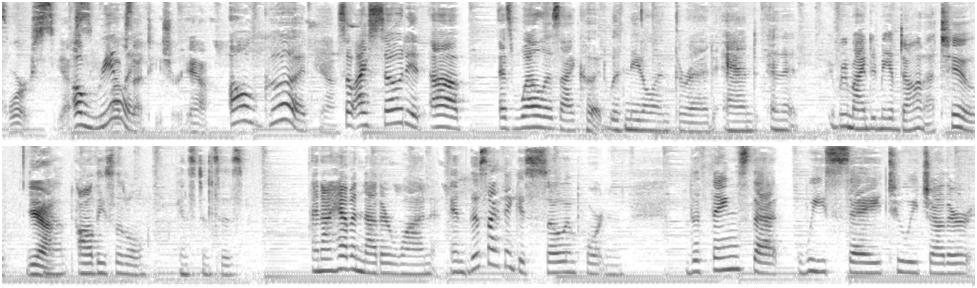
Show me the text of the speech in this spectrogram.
course. Yes. Oh, he really? that T-shirt. Yeah. Oh, good. Yeah. So I sewed it up as well as I could with needle and thread, and and it, it reminded me of Donna too. Yeah. You know, all these little instances. And I have another one, and this I think is so important. The things that we say to each other,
